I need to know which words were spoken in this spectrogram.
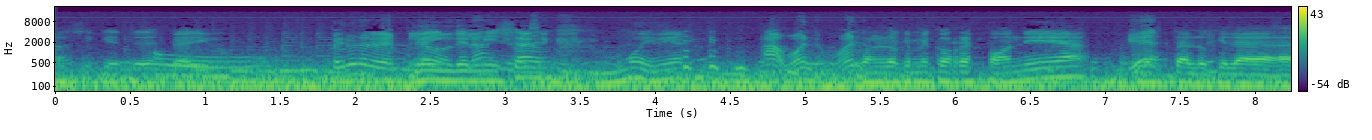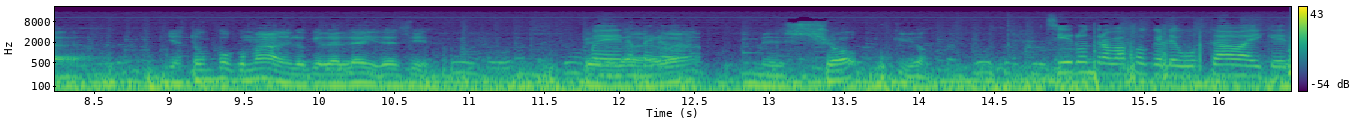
así que te despedimos. Pero era el Me empleado del año, indemnizaron qué. muy bien Ah, bueno, bueno. con lo que me correspondía y Bien. hasta lo que la y hasta un poco más de lo que la ley decía. Pero Bueno, la pero- verdad me choqueó. Si era un trabajo que le gustaba y que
